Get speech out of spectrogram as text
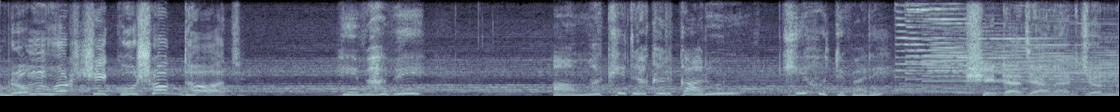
ব্রহ্মর্ষি কুশধ্বজ। এভাবে আমাকে ডাকার কারণ কি হতে পারে? সেটা জানার জন্য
